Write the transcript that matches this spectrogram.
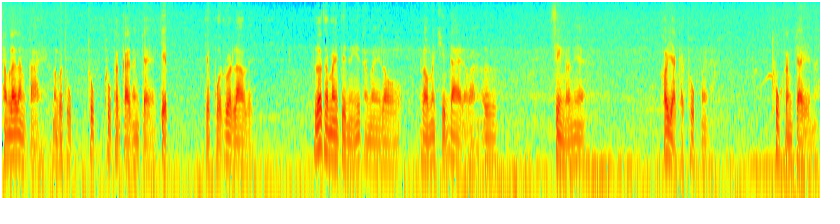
ทำร้ายร่างกาย มันก็ทุกทุกทุกทั้งกายทั้งใจ เจ็บ เจ็บปวดรวดร้าวเลย แล้วทำไมเป็นอย่างนี้ทำไมเราเราไม่คิดได้หรอว่า เออ สิ่งเหล่านี้เขาอยากจะทุกไหมนะ ทุกข์ทางใจนะ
